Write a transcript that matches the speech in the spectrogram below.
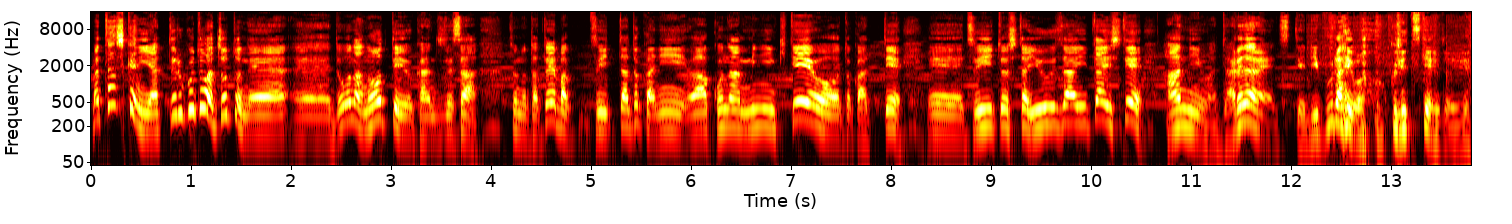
まあ確かにやってることはちょっとね、えー、どうなのっていう感じでさ、その、例えばツイッターとかに、わコナン見に来てよとかって、えー、ツイートしたユーザーに対して、犯人は誰だれつってリプライを送りつけるという。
